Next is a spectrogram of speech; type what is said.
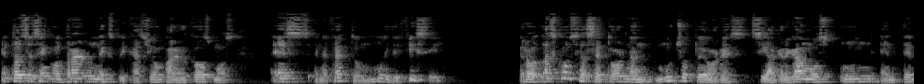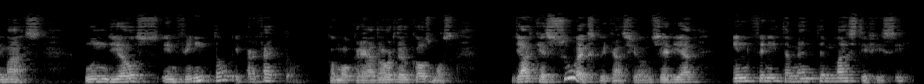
entonces encontrar una explicación para el cosmos es, en efecto, muy difícil. Pero las cosas se tornan mucho peores si agregamos un ente más, un Dios infinito y perfecto, como creador del cosmos, ya que su explicación sería infinitamente más difícil.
